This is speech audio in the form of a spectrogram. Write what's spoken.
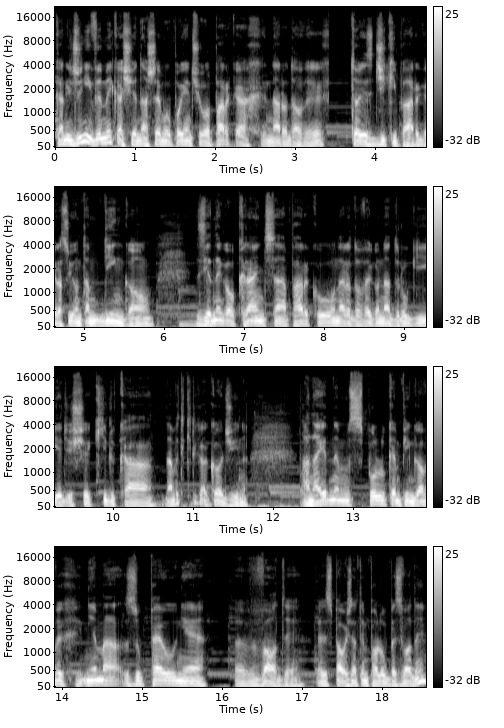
Karigini wymyka się naszemu pojęciu o parkach narodowych. To jest dziki park, grasują tam dingo. Z jednego krańca parku narodowego na drugi jedzie się kilka, nawet kilka godzin, a na jednym z pól kempingowych nie ma zupełnie e, wody. Spałeś na tym polu bez wody?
